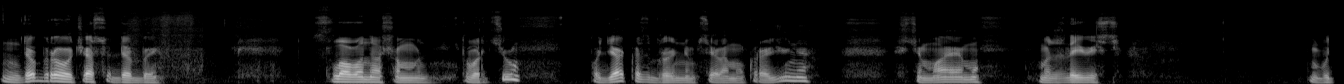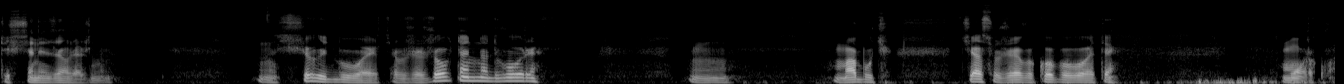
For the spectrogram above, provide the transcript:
Доброго часу доби. Слава нашому творцю, подяка Збройним силам України, що маємо можливість бути ще незалежним. Що відбувається? Вже жовтень на дворі. Мабуть, час уже викопувати моркву.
